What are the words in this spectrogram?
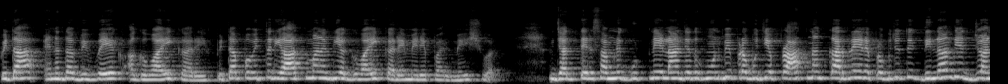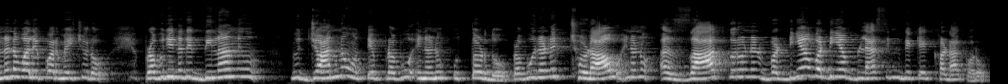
ਪਿਤਾ, ਇਹਨਾਂ ਦਾ ਵਿਵੇਕ ਅਗਵਾਈ ਕਰੇ, ਪਿਤਾ ਪਵਿੱਤਰ ਆਤਮਾ ਦੀ ਅਗਵਾਈ ਕਰੇ ਮੇਰੇ ਪਰਮੇਸ਼ਵਰ। ਜਦ ਤੇਰੇ ਸਾਹਮਣੇ ਗੁੱਟਨੇ ਲਾਂ ਜਦ ਹੁਣ ਵੀ ਪ੍ਰਭੂ ਜੀ ਪ੍ਰਾਰਥਨਾ ਕਰ ਰਹੇ ਨੇ, ਪ੍ਰਭੂ ਜੀ ਤੁਸੀਂ ਦਿਲਾਂ ਦੀ ਜਾਣਨ ਵਾਲੇ ਪਰਮੇਸ਼ਵਰ ਹੋ। ਪ੍ਰਭੂ ਜੀ ਇਹਨਾਂ ਦੇ ਦਿਲਾਂ ਨੂੰ ਨੂੰ ਜਾਣੋ ਤੇ ਪ੍ਰਭੂ ਇਹਨਾਂ ਨੂੰ ਉੱਤਰ ਦਿਓ ਪ੍ਰਭੂ ਇਹਨਾਂ ਨੂੰ ਛੁਡਾਓ, ਇਹਨਾਂ ਨੂੰ ਆਜ਼ਾਦ ਕਰੋ, ਇਹਨਾਂ ਨੂੰ ਵੱਡੀਆਂ ਵੱਡੀਆਂ ਬਲੇਸਿੰਗ ਦੇ ਕੇ ਖੜਾ ਕਰੋ।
